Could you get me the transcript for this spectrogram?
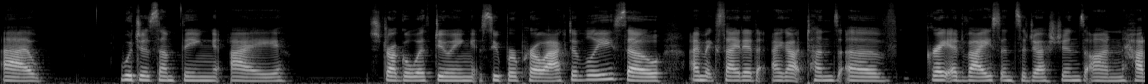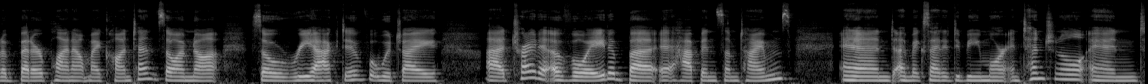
Uh, which is something I struggle with doing super proactively. So I'm excited. I got tons of great advice and suggestions on how to better plan out my content so I'm not so reactive, which I uh, try to avoid, but it happens sometimes. And I'm excited to be more intentional and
